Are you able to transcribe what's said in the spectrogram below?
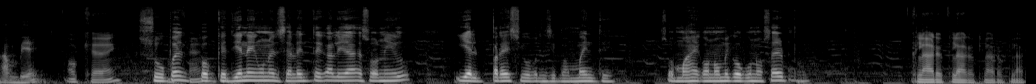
También. Ok. Súper, porque tienen una excelente calidad de sonido y el precio principalmente. Son más económicos que unos AirPods. Claro, claro, claro, claro.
